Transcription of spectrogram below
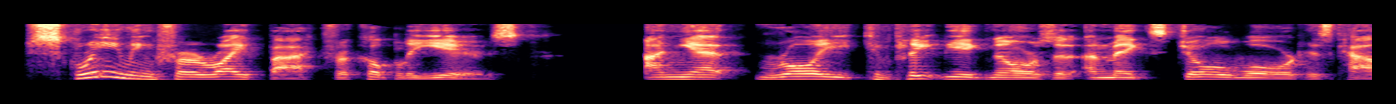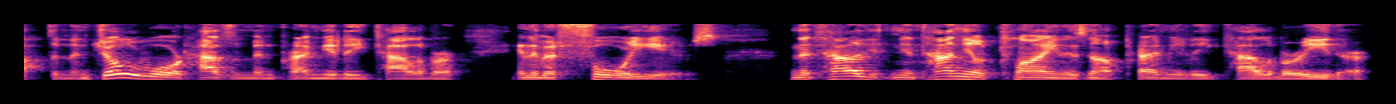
screaming for a right back for a couple of years. And yet Roy completely ignores it and makes Joel Ward his captain. And Joel Ward hasn't been Premier League caliber in about four years. Nathaniel, Nathaniel Clyne is not Premier League caliber either.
